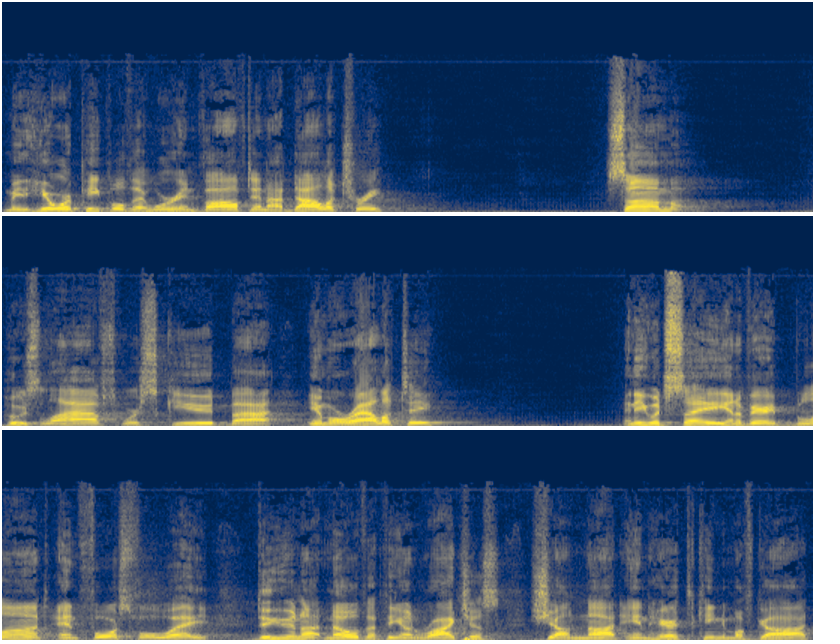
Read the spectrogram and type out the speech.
I mean, here were people that were involved in idolatry, some whose lives were skewed by immorality. And he would say in a very blunt and forceful way, Do you not know that the unrighteous shall not inherit the kingdom of God?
